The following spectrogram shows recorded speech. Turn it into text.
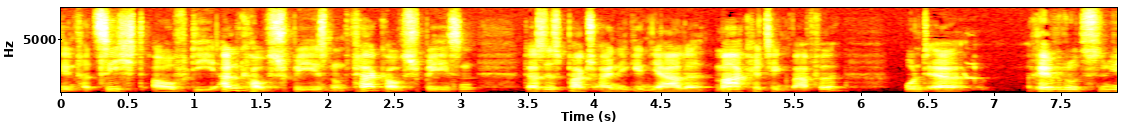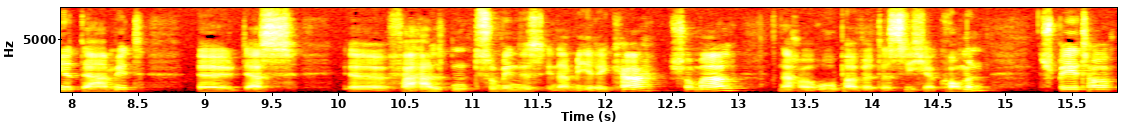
den Verzicht auf die Ankaufsspesen und Verkaufsspesen, das ist praktisch eine geniale Marketingwaffe und er revolutioniert damit äh, das äh, Verhalten, zumindest in Amerika schon mal, nach Europa wird es sicher kommen später,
